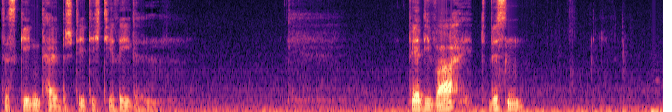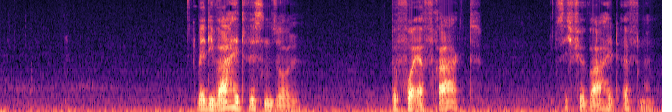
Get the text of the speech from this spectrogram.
Das Gegenteil bestätigt die Regel. Wer die Wahrheit wissen, wer die Wahrheit wissen soll, bevor er fragt, sich für Wahrheit öffnen.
